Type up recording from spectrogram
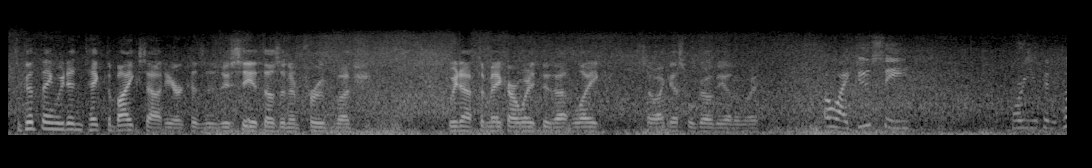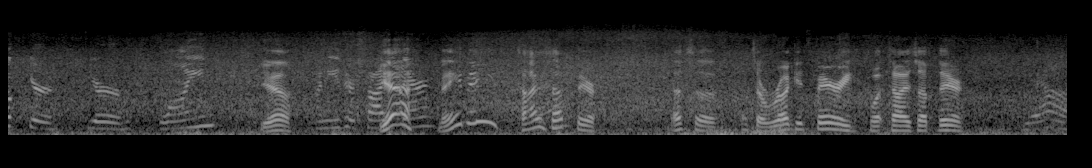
It's a good thing we didn't take the bikes out here because as you see it doesn't improve much. We'd have to make our way through that lake. So I guess we'll go the other way. Oh, I do see where you can hook your your line Yeah. on either side Yeah, there. maybe. Ties up there. That's a that's a rugged ferry what ties up there. Yeah.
